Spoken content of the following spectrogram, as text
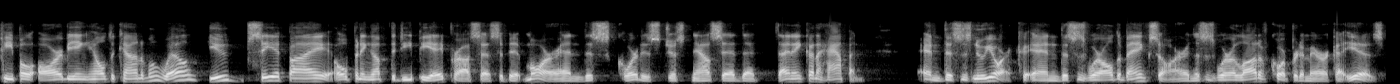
people are being held accountable? Well, you see it by opening up the DPA process a bit more. And this court has just now said that that ain't going to happen. And this is New York, and this is where all the banks are, and this is where a lot of corporate America is.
